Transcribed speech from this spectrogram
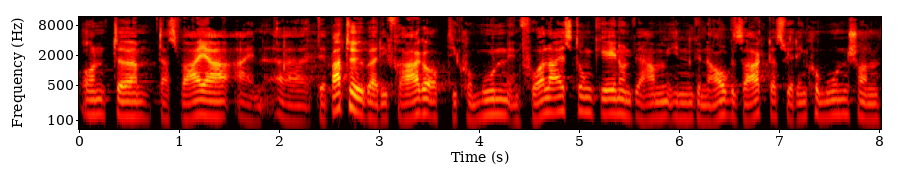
Und, äh, das war ja eine äh, Debatte über die Frage, ob die Kommunen in Vorleistung gehen. Und wir haben Ihnen genau gesagt, dass wir den Kommunen schon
